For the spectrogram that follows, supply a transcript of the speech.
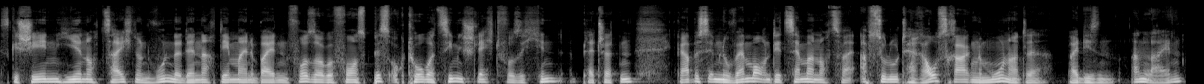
es geschehen hier noch Zeichen und Wunder, denn nachdem meine beiden Vorsorgefonds bis Oktober ziemlich schlecht vor sich hin plätscherten, gab es im November und Dezember noch zwei absolut herausragende Monate bei diesen Anleihen.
